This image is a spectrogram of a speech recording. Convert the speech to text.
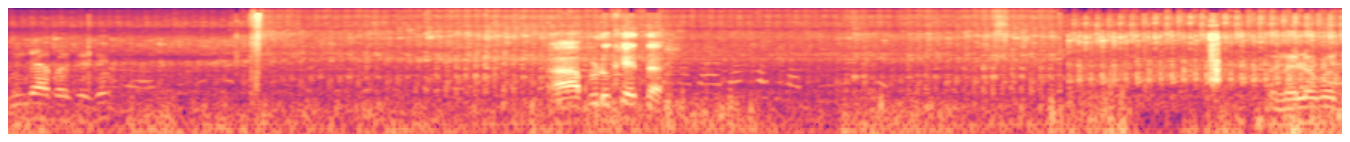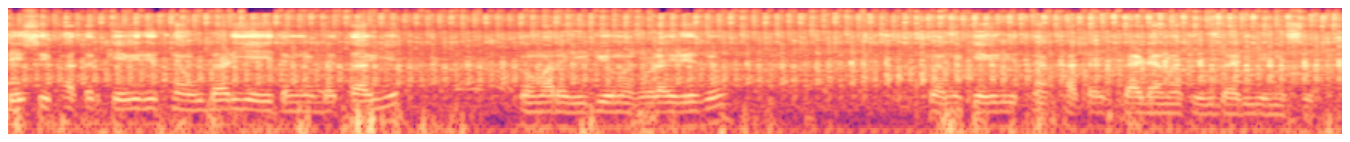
ગુંદા પછી જો આ આપણું ખેતર. અમે લોકો દેશી ખાતર કેવી રીતના ઉડાડીએ એ તમને બતાવીએ. તો અમારા વિડીયોમાં જોડાઈ રહેજો. તો અમે કેવી રીતના ખાતર ગાડામાંથી ઉડાડીએ નીચે.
